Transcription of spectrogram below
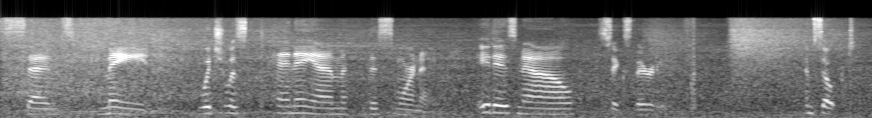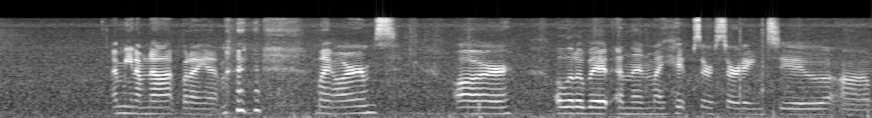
since Maine, which was 10 a.m. this morning. It is now 6.30. I'm soaked. I mean, I'm not, but I am. my arms are a little bit, and then my hips are starting to um,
